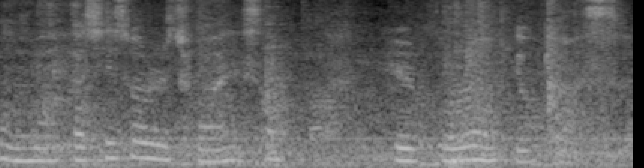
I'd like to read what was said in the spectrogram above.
엄마가 시소를 좋아해서 일부러 여기 왔어요.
